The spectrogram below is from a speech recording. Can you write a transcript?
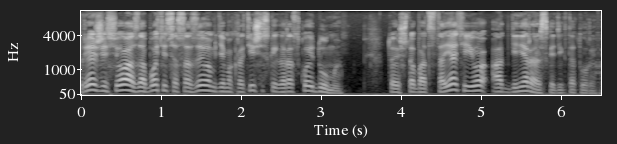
прежде всего озаботиться созывом Демократической городской думы, то есть чтобы отстоять ее от генеральской диктатуры.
